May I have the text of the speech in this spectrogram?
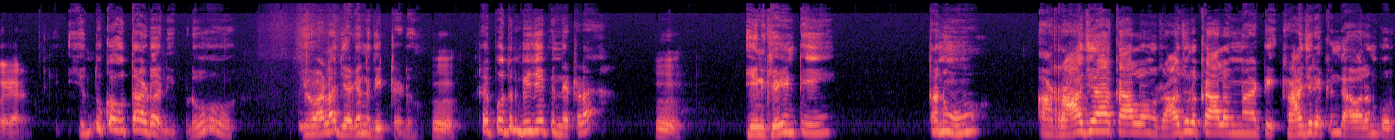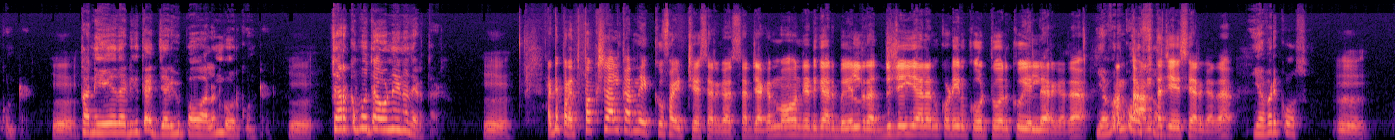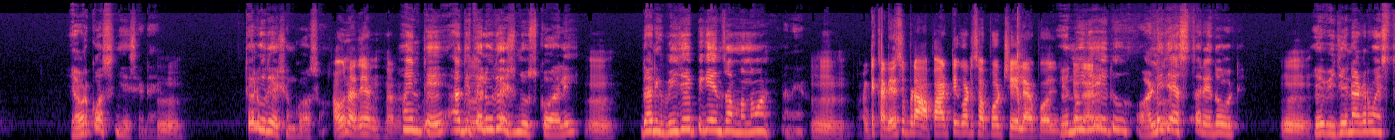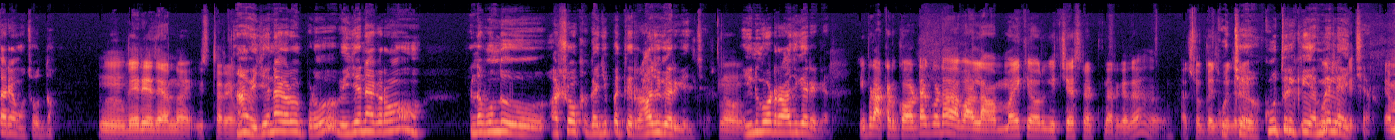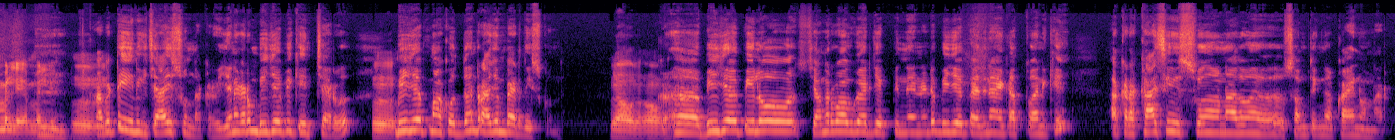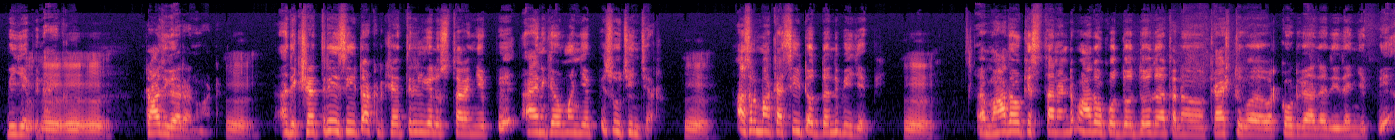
పోయారు. ఎందుకు అవుతాడు అని ఇప్పుడు ఇవాళ జగన్ తిట్టాడు. ఉమ్, రేపు పొద్దున బీజేపీని తిట్టడా? ఈయనకేంటి? తను ఆ రాజా కాలం రాజుల కాలం నాటి రాజరికం కావాలని కోరుకుంటాడు. తను ఏది అడిగితే అది జరిగిపోవాలని కోరుకుంటాడు. జరగకపోతే ఎవరినైనా తిడతాడు. అంటే ప్రతిపక్షాల కన్నా ఎక్కువ ఫైట్ చేశారు కదా సార్. జగన్మోహన్ రెడ్డి గారు బెయిల్ రద్దు చేయాలని కూడా ఈయన కోర్టు వరకు వెళ్ళారు కదా. ఎవరి అంత? అంత చేశారు కదా. ఎవరి కోసం? ఎవరి కోసం చేశాడు. తెలుగుదేశం కోసం. అవును అదే అంటున్నాను. అంతే. అది తెలుగుదేశం చూసుకోవాలి. దానికి బీజేపీకి ఏం సంబంధం అంటున్నాను నేను. అంటే కనీసం ఇప్పుడు ఆ పార్టీ కూడా సపోర్ట్ చేయలేకపోయింది ఎందుకు చేయదు? వాళ్ళే చేస్తారు ఏదో ఒకటి. ఏ విజయనగరం ఇస్తారేమో చూద్దాం. ఉమ్. వేరేది ఏమన్నా ఇస్తారేమో? విజయనగరం ఇప్పుడు విజయనగరం ఇంతకుముందు అశోక్ గజపతి రాజు గారు గెలిచారు. ఈయన కూడా రాజుగారే కదా. ఇప్పుడు అక్కడ కోట కూడా వాళ్ళ అమ్మాయికి ఎవరికి ఇచ్చేసినట్టున్నారు కదా అశోక్ గజపతి కూతురికి ఎమ్మెల్యే ఇచ్చారు. ఎమ్మెల్యే ఎమ్మెల్యే కాబట్టి ఈయనకి ఛాయిస్ ఉంది అక్కడ. విజయనగరం బీజేపీకి ఇచ్చారు. బీజేపీ మాకు వద్దని రాజంపేట తీసుకుంది. బీజేపీలో చంద్రబాబు గారు చెప్పింది ఏంటంటే బీజేపీ అధినాయకత్వానికి అక్కడ కాశీ విశ్వనాథం సంథింగ్ ఒక ఆయన ఉన్నారు బీజేపీ ఉమ్, ఉమ్, ఉమ్, రాజు గారు అనమాట అది క్షత్రియ సీటు అక్కడ క్షత్రియులు గెలుస్తారని చెప్పి ఆయనకి ఇవ్వమని చెప్పి సూచించారు. అసలు మాకు ఆ సీట్ వద్దంది బీజేపీ. మాధవ్కి ఇస్తానంటే మాధవ్కి వద్దు వద్దు అతను క్యాస్ట్ వర్కౌట్ కాదు అది ఇది అని చెప్పి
